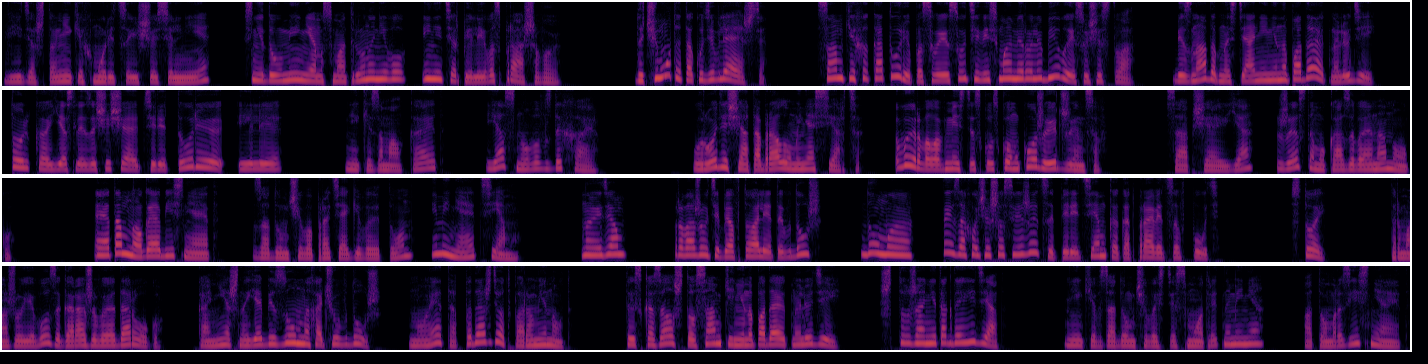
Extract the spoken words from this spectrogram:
Видя, что Ники хмурится еще сильнее, с недоумением смотрю на него и нетерпеливо спрашиваю. «Да чему ты так удивляешься? Самки Хакатури по своей сути весьма миролюбивые существа. Без надобности они не нападают на людей. Только если защищают территорию или...» Ники замолкает, я снова вздыхаю. Уродище отобрало у меня сердце. Вырвало вместе с куском кожи и джинсов. Сообщаю я, жестом указывая на ногу. «Это многое объясняет», — задумчиво протягивает он и меняет тему. «Ну идем. Провожу тебя в туалет и в душ. Думаю, ты захочешь освежиться перед тем, как отправиться в путь». «Стой!» Торможу его, загораживая дорогу. «Конечно, я безумно хочу в душ, но это подождет пару минут. Ты сказал, что самки не нападают на людей. Что же они тогда едят?» Ники в задумчивости смотрит на меня, потом разъясняет.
